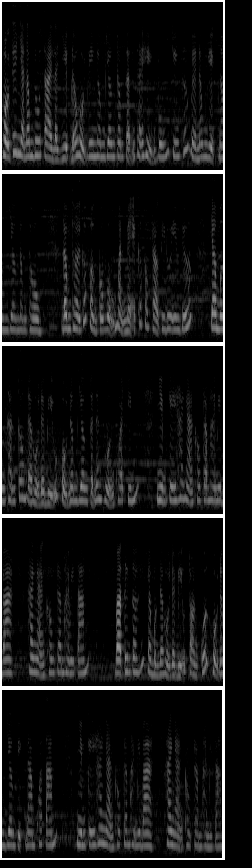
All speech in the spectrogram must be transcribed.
Hội thi nhà nông đua tài là dịp để hội viên nông dân trong tỉnh thể hiện vốn kiến thức về nông nghiệp nông dân nông thôn, đồng thời góp phần cổ vũ mạnh mẽ các phong trào thi đua yêu nước, chào mừng thành công Đại hội đại biểu Hội nông dân tỉnh Ninh Thuận khóa 9, nhiệm kỳ 2023-2028 và tiến tới chào mừng Đại hội đại biểu toàn quốc Hội nông dân Việt Nam khóa 8, nhiệm kỳ 2023-2028.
